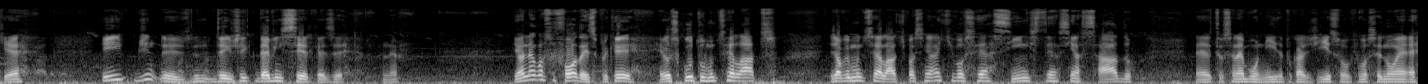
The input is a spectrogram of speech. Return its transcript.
que é. E de, de, jeito que devem ser, quer dizer, né? E é um negócio foda isso, porque eu escuto muitos relatos. Já ouvi muitos relatos, tipo assim, ah, que você é assim, você é assim assado, né? Que você não é bonita por causa disso, ou que você não é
